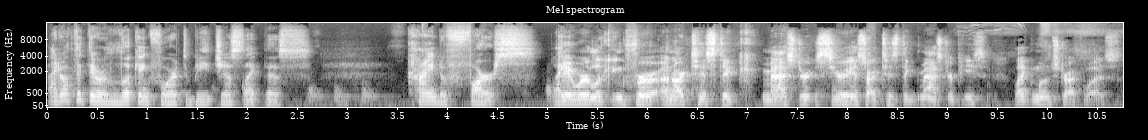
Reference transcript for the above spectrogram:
I don't think they were looking for it to be just like this kind of farce. Like, they were looking for an artistic master, serious artistic masterpiece like Moonstruck was.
